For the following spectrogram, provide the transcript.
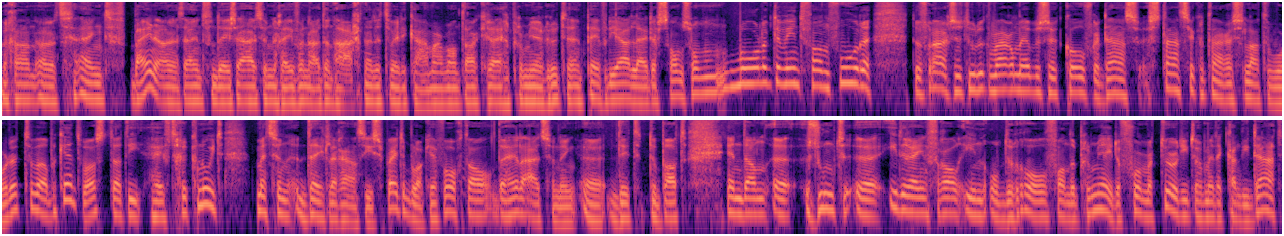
We gaan aan het eind, bijna aan het eind van deze uitzending even naar Den Haag, naar de Tweede Kamer. Want daar krijgen premier Rutte en PvdA-leider Samson behoorlijk de wind van voeren. De vraag is natuurlijk waarom hebben ze Koverdaas staatssecretaris laten worden... terwijl bekend was dat hij heeft geknoeid met zijn declaraties. Peter Blok, jij volgt al de hele uitzending uh, dit debat. En dan uh, zoomt uh, iedereen vooral in op de rol van de premier. De formateur die toch met een kandidaat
